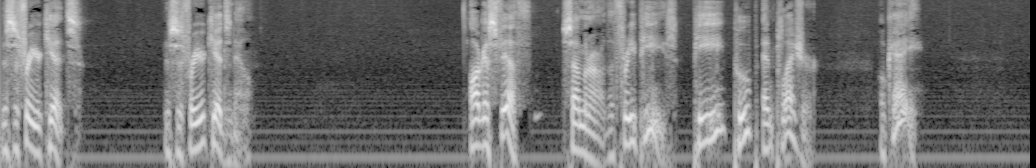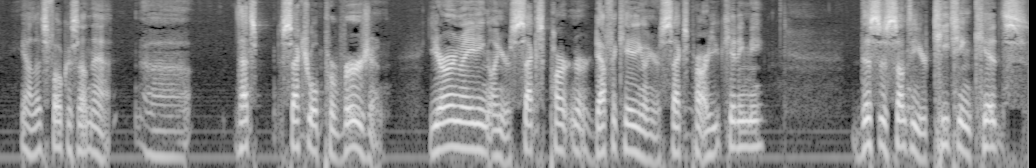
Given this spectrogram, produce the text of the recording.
This is for your kids. This is for your kids now. August 5th seminar, the three P's pee, poop, and pleasure. Okay. Yeah, let's focus on that. Uh, that's sexual perversion. Urinating on your sex partner, defecating on your sex partner. Are you kidding me? This is something you're teaching kids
